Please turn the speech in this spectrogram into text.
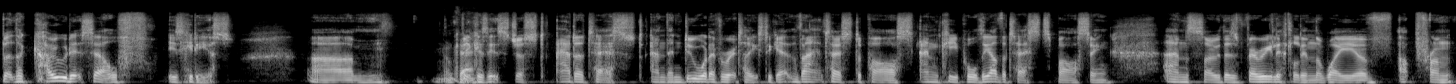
but the code itself is hideous. Um, Okay. Because it's just add a test and then do whatever it takes to get that test to pass and keep all the other tests passing. And so there's very little in the way of upfront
